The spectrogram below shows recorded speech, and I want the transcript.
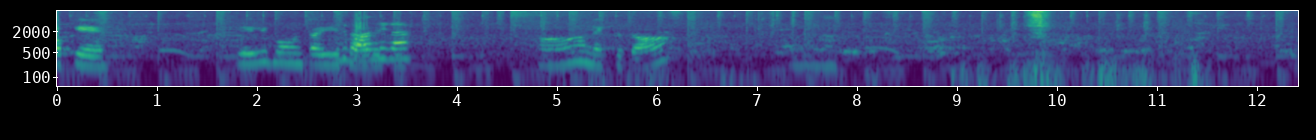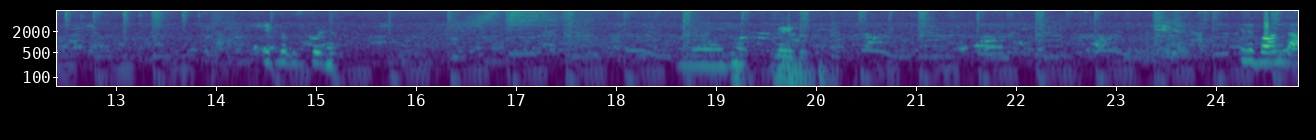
ఓకే. ఏవి బాగుంటాయి ఇది బాగుందిగా? నెక్ కా ఇట్ లుక్స్ గుడ్. లేదు. ఇది బాగుందా?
